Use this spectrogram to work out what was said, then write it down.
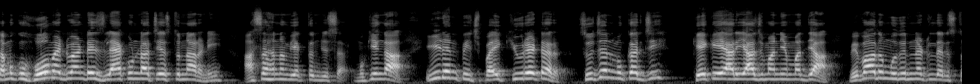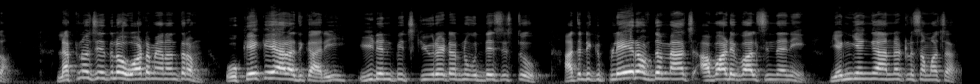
తమకు హోమ్ అడ్వాంటేజ్ లేకుండా చేస్తున్నారని అసహనం వ్యక్తం చేశారు. ముఖ్యంగా ఈడెన్ పిచ్పై క్యూరేటర్ సుజన్ ముఖర్జీ కేకేఆర్ యాజమాన్యం మధ్య వివాదం ముదిరినట్లు తెలుస్తోంది. లక్నో చేతిలో ఓటమి అనంతరం ఓ కేకేఆర్ అధికారి ఈడెన్ పిచ్ క్యూరేటర్ను ఉద్దేశిస్తూ అతడికి player of the match award ఇవ్వాల్సిందని వ్యంగ్యంగా అన్నట్లు సమాచారం.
